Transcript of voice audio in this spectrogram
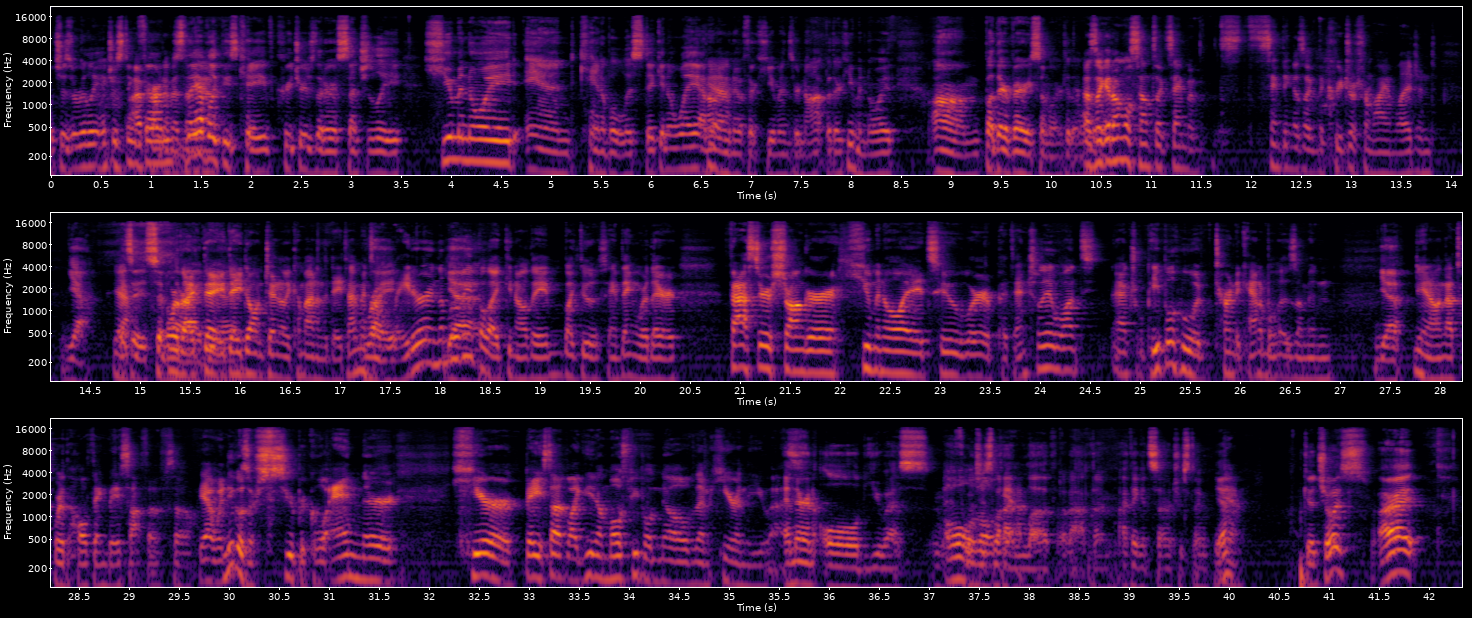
which is a really interesting I've film. heard of it, So they have like these cave creatures that are essentially humanoid and cannibalistic in a way. I don't Yeah. even know if they're humans or not, but they're humanoid. Um, but they're very similar to the. I was like, it almost sounds like same same thing as like the creatures from I Am Legend. yeah, Yeah, it's a similar where like they, they don't generally come out in the daytime until Right. later in the movie, Yeah. but like you know they like do the same thing where they're faster, stronger humanoids who were potentially once actual people who would turn to cannibalism and yeah. you know, and that's where the whole thing based off of. So yeah, Wendigos are super cool, and they're here based off like you know most people know them here in the U.S. And they're an old U.S. myth, Old, which is old, what I love about them. I think it's so interesting. Yeah, yeah. good choice. All right,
